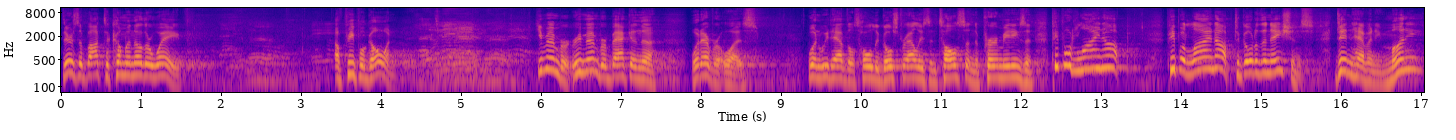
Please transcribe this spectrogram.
There's about to come another wave of people going. You remember, remember back in the whatever it was, when we'd have those Holy Ghost rallies in Tulsa and the prayer meetings, and people would line up. People would line up to go to the nations. Didn't have any money,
